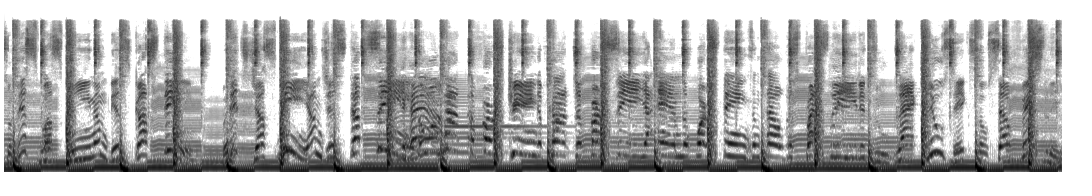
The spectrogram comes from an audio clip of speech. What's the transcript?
So this must mean I'm disgusting. But it's just me, I'm just obscene. The first king of controversy. I am the worst thing since Elvis Presley to do black music so selfishly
